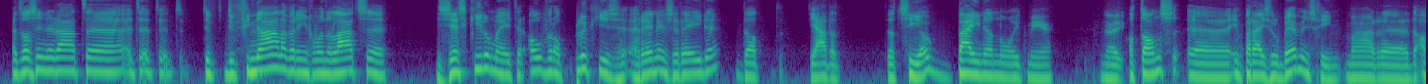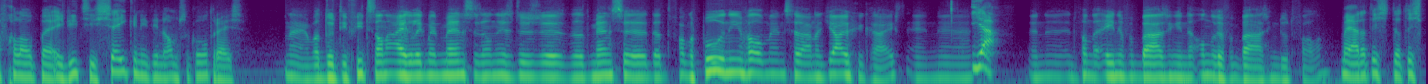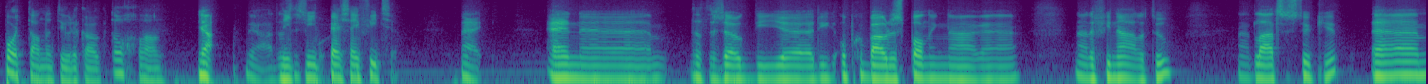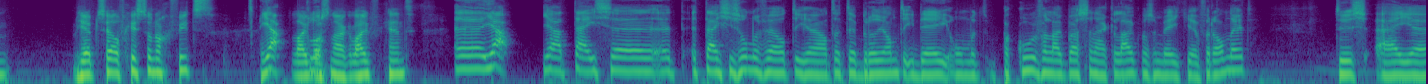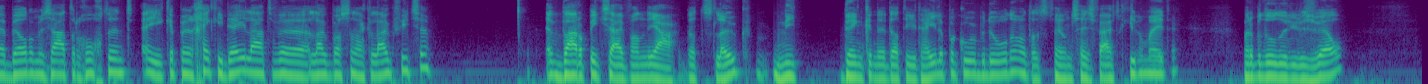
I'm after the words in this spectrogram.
het was inderdaad het, het, het, de, de, finale waarin gewoon de laatste zes kilometer overal plukjes renners reden. Dat, ja, dat, dat zie je ook bijna nooit meer. Nee. Althans, uh, in Parijs-Roubaix misschien. Maar uh, de afgelopen editie zeker niet in de Amsterdam Gold Race. Nee, wat doet die fiets dan eigenlijk met mensen? Dan is dus uh, dat mensen, dat Van de Poel in ieder geval mensen aan het juichen krijgt. En, ja. En van de ene verbazing in de andere verbazing doet vallen. Maar ja, dat is, dat is sport dan natuurlijk ook, toch? Gewoon. Ja, ja dat niet, is niet per se fietsen. Nee. En ehm, dat is ook die, uh, die opgebouwde spanning naar, uh, naar de finale toe. Naar het laatste stukje. Um, je hebt zelf gisteren nog gefietst. Ja, Luik was naar Luik verkend. Uh, ja, ja, Thijs, uh, Thijsje Zonneveld die had het uh, briljante idee om het parcours van Luik Bastenaken Luik was een beetje veranderd. Dus hij belde me zaterdagochtend. Hey, ik heb een gek idee, laten we Luik Bastenaken Luik fietsen. En waarop ik zei van ja, dat is leuk. Niet denkende dat hij het hele parcours bedoelde, want dat is 256 kilometer. Maar dat bedoelde hij dus wel.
